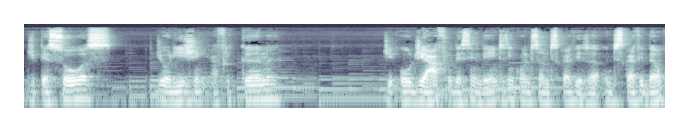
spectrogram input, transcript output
de pessoas de origem africana de, ou de afrodescendentes em condição de de escravidão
